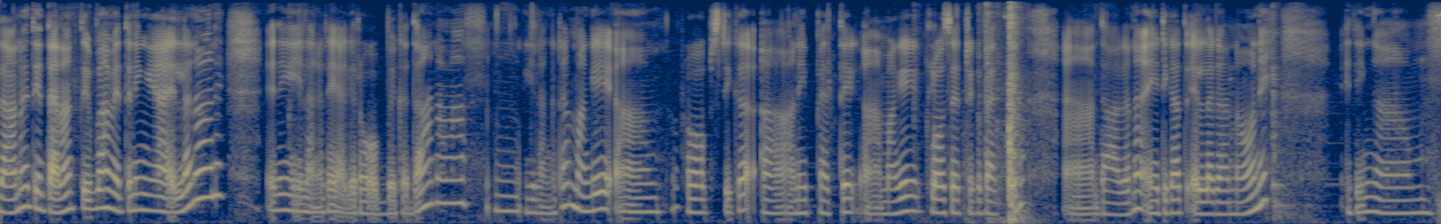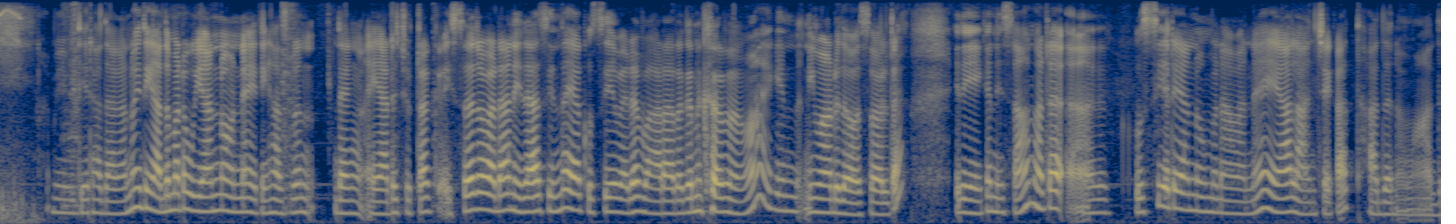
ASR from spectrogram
දානවා. ඉතින් තැනක් තිබ්බහම මෙතනින් එයා එල්ලනවානේ. ඉතින් ඊළඟට එයාගේ රෝබ් එක දානවා. ඊළඟට මගේ රෝබ්ස් ටික අනිත් පැත්තේ මගේ ක්ලෝසෙට් එක පැත්තෙන් දාගෙන ඒ ටිකත් එල්ල ගන්න ඕනේ. ඉතිං මේ විදියට හදාගන්න ඉතින් අද මට උයන්න ඔන්න ඉතින් හස්බන් දැන් එයාට චුට්ටක් ඉස්සර වඩා නිදහසින්ද එයා කුස්සිය වැඩ බාරාරගෙන කරනවා. එකින් නිවාඩු දවස්වලට. ඉතින් ඒක නිසා මට කුස්සියට යන්න උමනාවන්න එයා ලංච එකත් හදනවාද?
